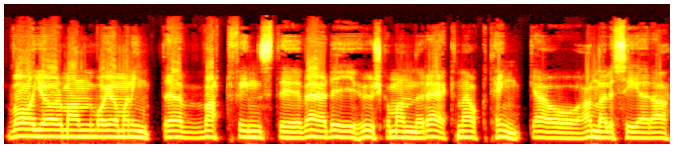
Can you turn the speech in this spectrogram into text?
Vad gör man, vad gör man inte? Vart finns det värde i? Hur ska man räkna och tänka och analysera?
